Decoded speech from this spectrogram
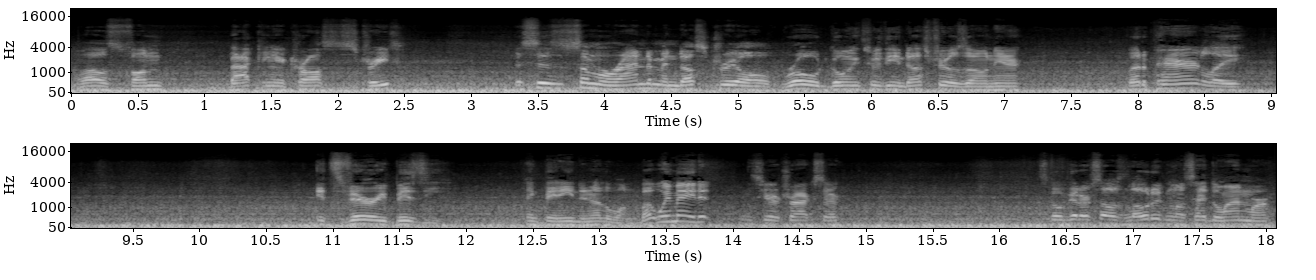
Well, that was fun backing across the street. This is some random industrial road going through the industrial zone here. But apparently, it's very busy. I think they need another one. But we made it. You can see our tracks there. Let's go get ourselves loaded and let's head to Landmark.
